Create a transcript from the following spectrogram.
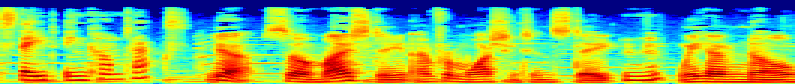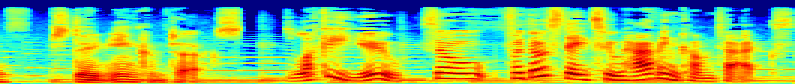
state income tax. Yeah, so my state, I'm from Washington State, we have no state income tax. Lucky you. So for those states who have income tax,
